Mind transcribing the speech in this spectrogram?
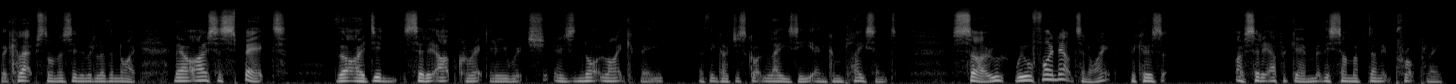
that collapsed on us in the middle of the night. Now I suspect that I didn't set it up correctly, which is not like me. I think I just got lazy and complacent. So we will find out tonight because I've set it up again, but this time I've done it properly.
